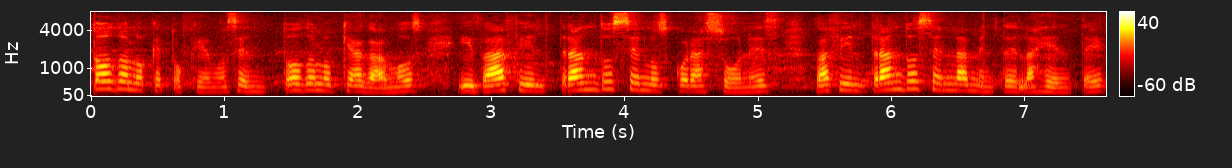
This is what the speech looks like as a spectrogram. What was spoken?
todo lo que toquemos, en todo lo que hagamos y va filtrándose en los corazones, va filtrándose en la mente de la gente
